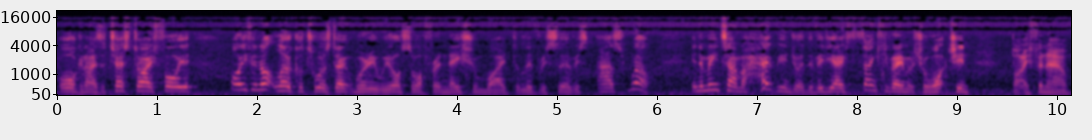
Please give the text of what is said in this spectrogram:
organise a test drive for you. Or if you're not local to us, don't worry, we also offer a nationwide delivery service as well. In the meantime, I hope you enjoyed the video. Thank you very much for watching. Bye for now.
